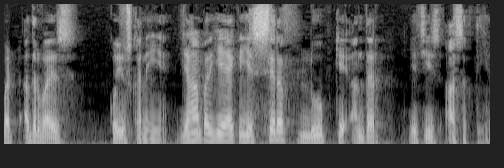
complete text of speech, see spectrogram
but otherwise کوئی اس کا نہیں ہے یہاں پر یہ ہے کہ یہ صرف لوپ کے اندر یہ چیز آ سکتی ہے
